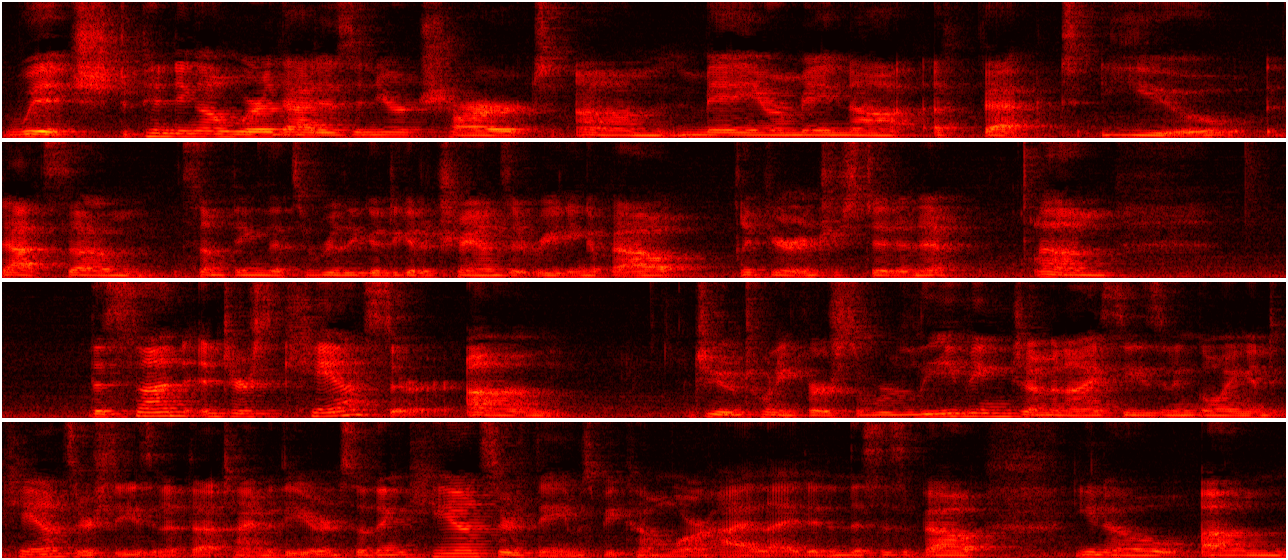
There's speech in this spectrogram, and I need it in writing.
which, depending on where that is in your chart, um, may or may not affect you. That's um, something that's really good to get a transit reading about if you're interested in it. Um, the sun enters Cancer um, June 21st, so we're leaving Gemini season and going into Cancer season at that time of the year. And so then Cancer themes become more highlighted, and this is about you know, um,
